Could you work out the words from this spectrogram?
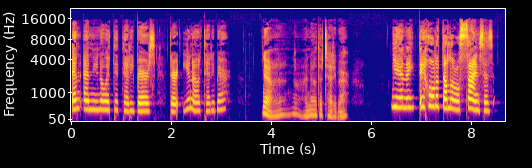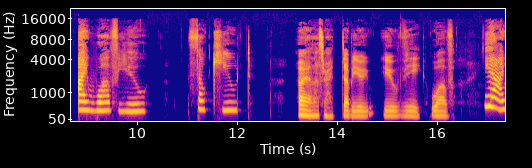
and and you know what the teddy bears? They're you know teddy bear. Yeah, I know, I know the teddy bear. Yeah, and they they hold up the little sign says I love you. So cute. Oh yeah, that's right. W U V WOV. Yeah, I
